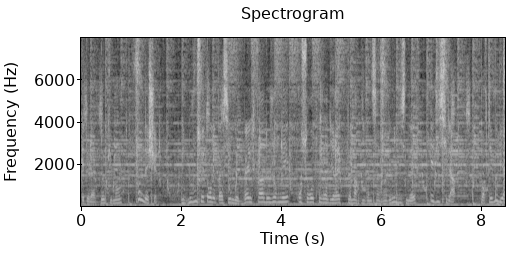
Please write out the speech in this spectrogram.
et de la Document Foundation. nous vous souhaitons de passer une belle fin de journée. On se retrouve en direct mardi 25 juin 2019 et d'ici là, portez-vous bien.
